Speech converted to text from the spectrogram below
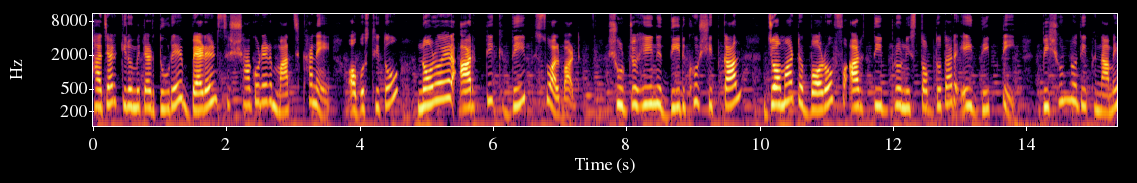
হাজার কিলোমিটার দূরে ব্যারেন্টস সাগরের মাঝখানে অবস্থিত নরওয়ের আর্কটিক দ্বীপ সোয়ালবার্ড সূর্যহীন দীর্ঘ শীতকাল, জমাট বরফ আর তীব্র নিস্তব্ধতার এই দ্বীপটি বিষণ্ণ দ্বীপ নামে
